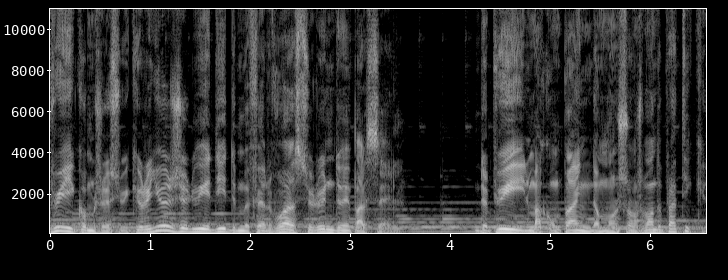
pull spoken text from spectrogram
Puis, comme je suis curieux, je lui ai dit de me faire voir sur une de mes parcelles. Depuis, il m'accompagne dans mon changement de pratique.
